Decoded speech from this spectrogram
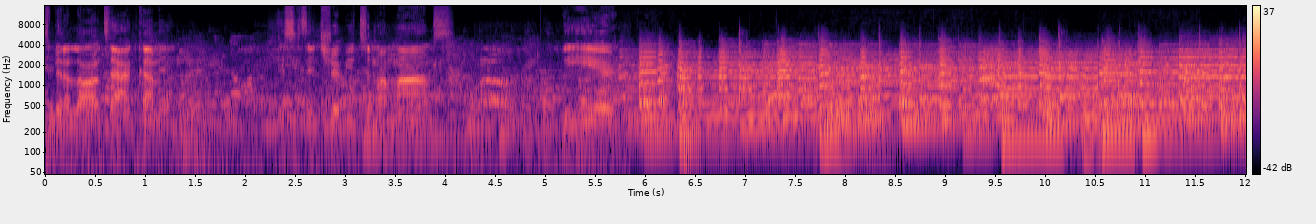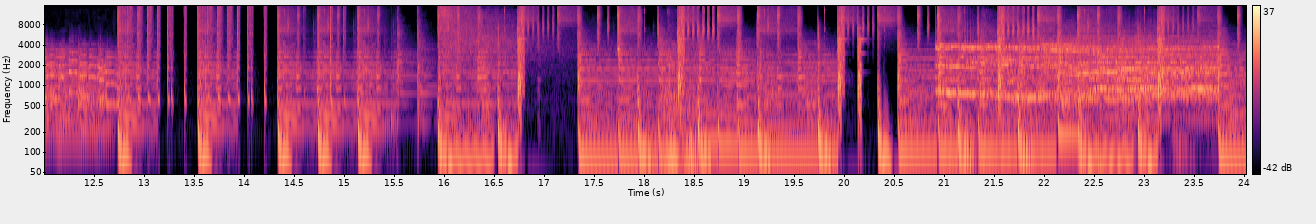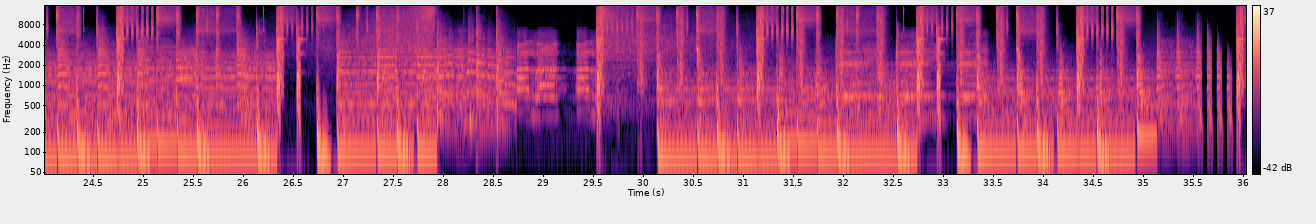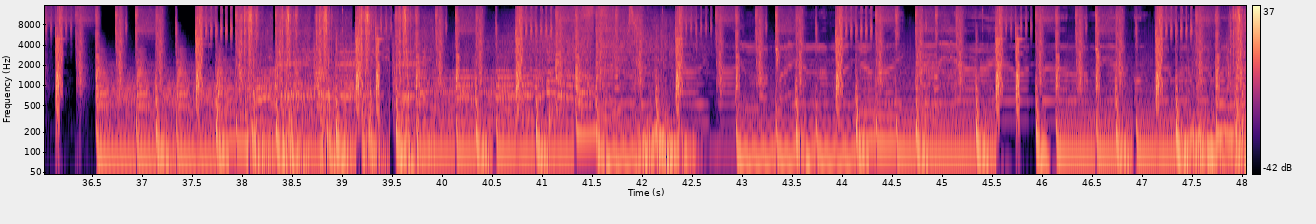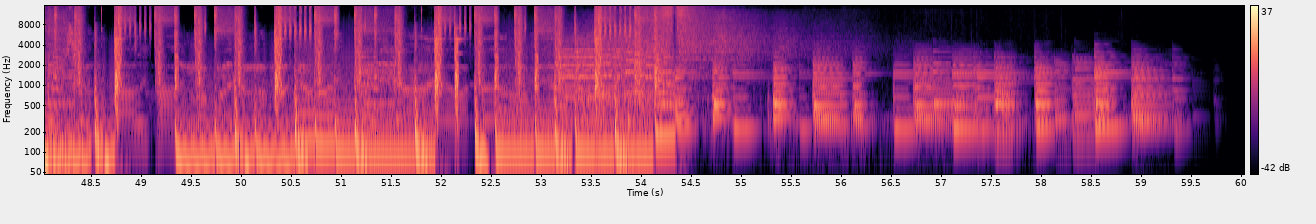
It's been a long time coming. This is in tribute to my moms. We here.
